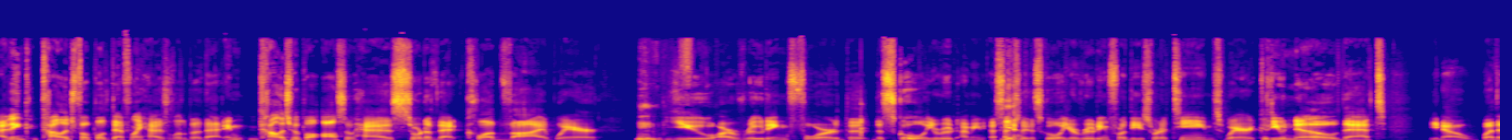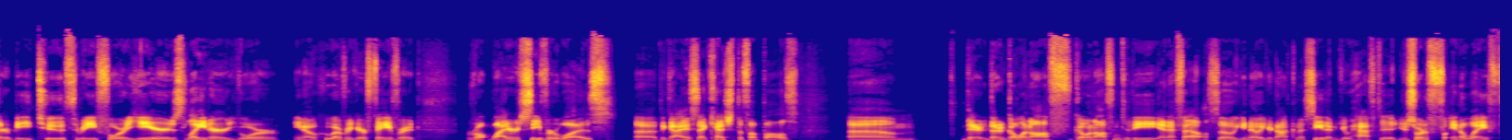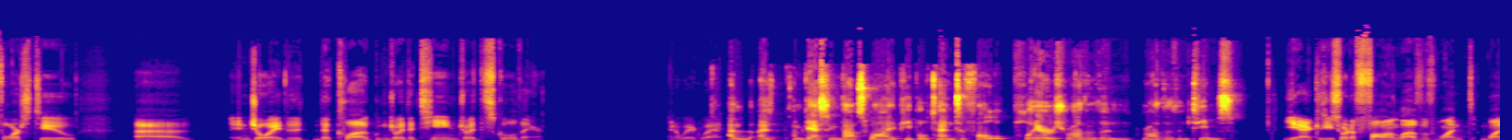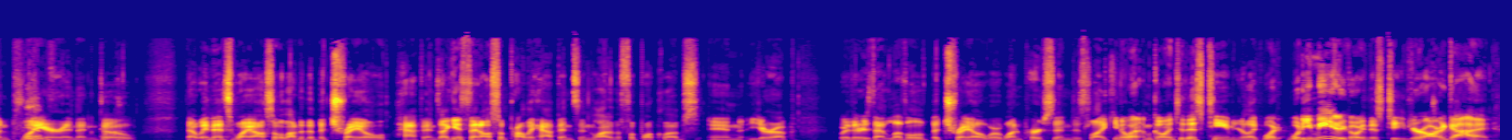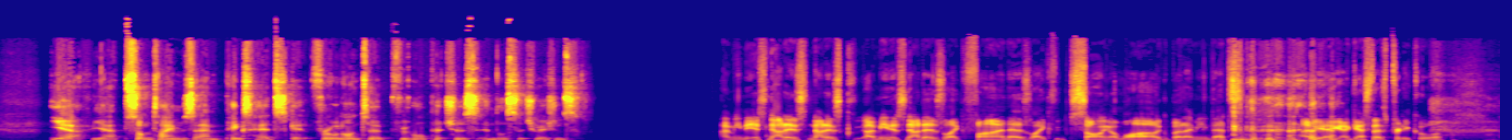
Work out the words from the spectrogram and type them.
I think college football definitely has a little bit of that. And college football also has sort of that club vibe where Mm. you are rooting for the the school. You root I mean, essentially the school. You're rooting for these sort of teams where cuz you know that you know whether it be two, three, four years later, your you know whoever your favorite wide receiver was, uh, the guys that catch the footballs, um, they're they're going off going off into the NFL. So you know you're not going to see them. You have to. You're sort of in a way forced to uh, enjoy the the club, enjoy the team, enjoy the school there. In a weird way. And I, I'm guessing that's why people tend to follow players rather than rather than teams. Yeah, because you sort of fall in love with one one player and then go that way. And that's why also a lot of the betrayal happens. I guess that also probably happens in a lot of the football clubs in Europe where there is that level of betrayal where one person is like, you know what, I'm going to this team. And you're like, what what do you mean you're going to this team? You're our guy. Yeah, yeah. Sometimes um, pigs' heads get thrown onto football pitches in those situations. I mean, it's not as not as I mean, it's not as like fun as like sawing a log, but I mean, that's I mean, I, I guess that's pretty cool.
